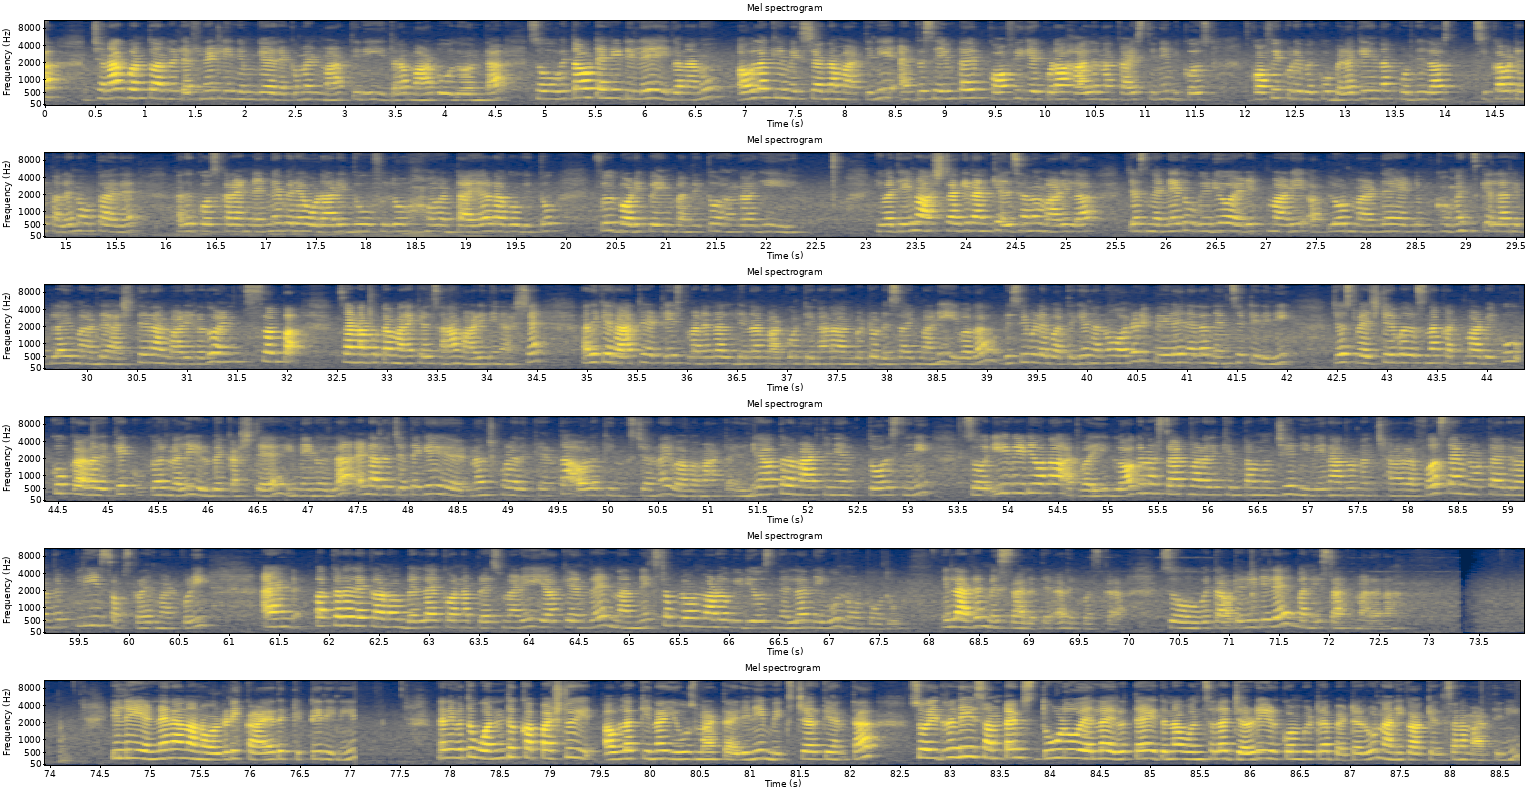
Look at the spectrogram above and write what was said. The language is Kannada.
ಚೆನ್ನಾಗಿ ಬಂತು ಅಂದರೆ ಡೆಫಿನೆಟ್ಲಿ ನಿಮಗೆ ರೆಕಮೆಂಡ್ ಮಾಡ್ತೀನಿ. ಈ ಥರ ಮಾಡ್ಬೋದು ಅಂತ. ಸೊ ವಿತೌಟ್ ಎನಿ ಡಿಲೇ ಈಗ ನಾನು ಅವಲಕ್ಕಿ ಮಿಕ್ಸ್ಚರ್ನ ಮಾಡ್ತೀನಿ. ಅಟ್ ದ ಸೇಮ್ ಟೈಮ್ ಕಾಫಿಗೆ ಕೂಡ ಹಾಲನ್ನು ಕಾಯಿಸ್ತೀನಿ ಬಿಕಾಸ್ ಕಾಫಿ ಕುಡಿಬೇಕು. ಬೆಳಗ್ಗೆಯಿಂದ ಕುಡ್ದಿಲ್ಲ. ಸಿಕ್ಕಾಪಟ್ಟೆ ತಲೆನೋವ್ತಾ ಇದೆ. ಅದಕ್ಕೋಸ್ಕರ ನೆನ್ನೆ ಬೇರೆ ಓಡಾಡಿದ್ದು ಫುಲ್ಲು ಟಯರ್ಡ್ ಆಗೋಗಿತ್ತು. ಫುಲ್ ಬಾಡಿ ಪೇಯ್ನ್ ಬಂದಿತ್ತು. ಹಾಗಾಗಿ ಇವತ್ತೇನು ಅಷ್ಟಾಗಿ ನಾನು ಕೆಲಸನೂ ಮಾಡಿಲ್ಲ. ಜಸ್ಟ್ ನೆನ್ನೆದು ವಿಡಿಯೋ ಎಡಿಟ್ ಮಾಡಿ ಅಪ್ಲೋಡ್ ಮಾಡಿದೆ ಆ್ಯಂಡ್ ನಿಮ್ಮ ಕಮೆಂಟ್ಸ್ಗೆಲ್ಲ ರಿಪ್ಲೈ ಮಾಡಿದೆ. ಅಷ್ಟೇ ನಾನು ಮಾಡಿರೋದು. ಆ್ಯಂಡ್ ಸ್ವಲ್ಪ ಸಣ್ಣ ಪುಟ್ಟ ಮನೆ ಕೆಲಸನ ಮಾಡಿದ್ದೀನಿ ಅಷ್ಟೇ. ಅದಕ್ಕೆ ರಾತ್ರಿ ಅಟ್ಲೀಸ್ಟ್ ಮನೆಯಲ್ಲಿ ಡಿನ್ನರ್ ಮಾಡ್ಕೊಂಡು ತಿನ್ನೋಣ ಅಂದ್ಬಿಟ್ಟು ಡಿಸೈಡ್ ಮಾಡಿ ಇವಾಗ ಬಿಸಿಬೇಳೆ ಬಾತಿಗೆ ನಾನು ಆಲ್ರೆಡಿ ಬೇಳೆನೆಲ್ಲ ನೆನೆಸಿಟ್ಟಿದ್ದೀನಿ ಜಸ್ಟ್ ವೆಜಿಟೇಬಲ್ಸ್ನ ಕಟ್ ಮಾಡಬೇಕು. ಕುಕ್ ಆಗೋದಕ್ಕೆ ಕುಕ್ಕರ್ನಲ್ಲಿ ಇಡಬೇಕಷ್ಟೇ ಇನ್ನೇನು ಇಲ್ಲ. ಆ್ಯಂಡ್ ಅದ್ರ ಜೊತೆಗೆ ನಂಚ್ಕೊಳ್ಳೋದಕ್ಕೆ ಅಂತ ಅವಲಕ್ಕಿ ಮಿಕ್ಸ್ಚರ್ನ ಇವಾಗ ಮಾಡ್ತಾ ಇದ್ದೀನಿ. ಯಾವ ಥರ ಮಾಡ್ತೀನಿ ಅಂತ ತೋರಿಸ್ತೀನಿ. ಸೊ ಈ ವಿಡಿಯೋನ ಅಥವಾ ಈ ಬ್ಲಾಗನ್ನು ಸ್ಟಾರ್ಟ್ ಮಾಡೋದಕ್ಕಿಂತ ಮುಂಚೆ ನೀವೇನಾದರೂ ನನ್ನ ಚಾನಲ್ನ ಫಸ್ಟ್ ಟೈಮ್ ನೋಡ್ತಾ ಇದ್ದೀರಾ ಅಂದರೆ ಪ್ಲೀಸ್ ಸಬ್ಸ್ಕ್ರೈಬ್ ಮಾಡ್ಕೊಳ್ಳಿ. ಆ್ಯಂಡ್ ಪಕ್ಕದಲ್ಲೇ ಕಾಣೋ ಬೆಲ್ ಐಕಾನ್ನ ಪ್ರೆಸ್ ಮಾಡಿ. ಯಾಕೆ ಅಂದರೆ ನಾನು ನೆಕ್ಸ್ಟ್ ಅಪ್ಲೋಡ್ ಮಾಡೋ ವೀಡಿಯೋಸ್ನೆಲ್ಲ ನೀವು ನೋಡ್ಬೋದು. ಇಲ್ಲಾಂದರೆ ಮಿಸ್ ಆಗುತ್ತೆ ಅದಕ್ಕೋಸ್ಕರ. ಸೊ ವಿತೌಟ್ ಎನಿ ಡಿಲೇ ಬನ್ನಿ ಸ್ಟಾರ್ಟ್ ಮಾಡೋಣ. ಇಲ್ಲಿ ಎಣ್ಣೆನ ನಾನು ಆಲ್ರೆಡಿ ಕಾಯೋದಕ್ಕೆ ಇಟ್ಟಿದ್ದೀನಿ. ನಾನಿವತ್ತು ಒಂದು ಕಪ್ ಅಷ್ಟು ಅವಲಕ್ಕಿನ ಯೂಸ್ ಮಾಡ್ತಾ ಇದ್ದೀನಿ ಮಿಕ್ಸ್ಚರ್ಗೆ ಅಂತ. ಸೊ ಇದರಲ್ಲಿ ಸಮ್ಟೈಮ್ಸ್ ಧೂಳು ಎಲ್ಲ ಇರುತ್ತೆ. ಇದನ್ನು ಒಂದ್ಸಲ ಜರಡಿ ಹಿಡ್ಕೊಂಡ್ಬಿಟ್ರೆ ಬೆಟರು ನಾನೀಗ ಆ ಕೆಲಸನ ಮಾಡ್ತೀನಿ.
